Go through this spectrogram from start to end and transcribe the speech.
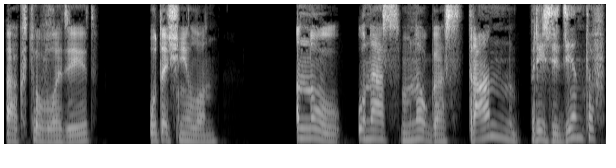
А кто владеет? Уточнил он. Ну, у нас много стран, президентов,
